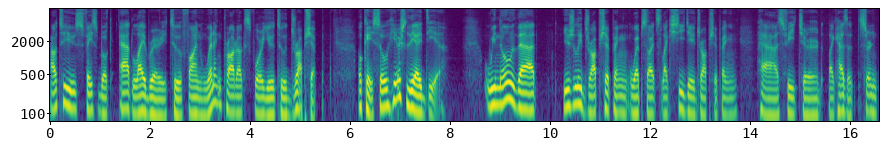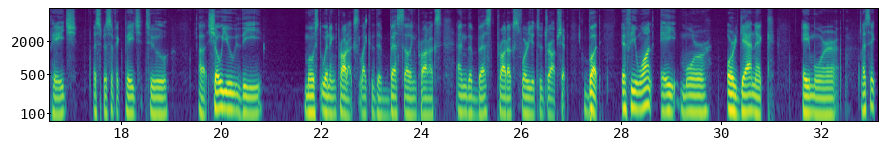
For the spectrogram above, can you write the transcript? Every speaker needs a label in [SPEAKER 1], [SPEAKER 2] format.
[SPEAKER 1] how to use Facebook ad library to find winning products for you to dropship. Okay, so here's the idea. We know that usually dropshipping websites like CJ Dropshipping has featured like has a certain page, a specific page to uh, show you the most winning products, like the best selling products and the best products for you to dropship. But if you want a more organic, a more let's say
